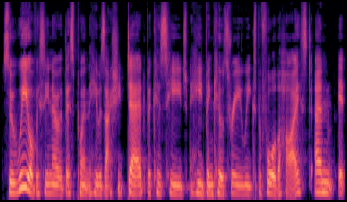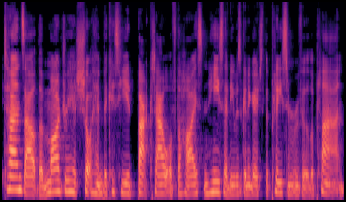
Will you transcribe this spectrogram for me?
So we obviously know at this point that he was actually dead because he'd, he'd been killed three weeks before the heist. And it turns out that Marjorie had shot him because he had backed out of the heist and he said he was going to go to the police and reveal the plan.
